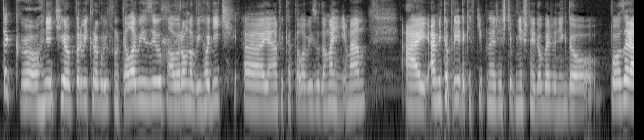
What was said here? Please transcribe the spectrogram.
Tak o, hneď prvý krok vypnúť televíziu alebo rovno vyhodiť. Ja napríklad televíziu doma ani nemám. Aj, a mi to príde také vtipné, že ešte v dnešnej dobe, že niekto pozera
